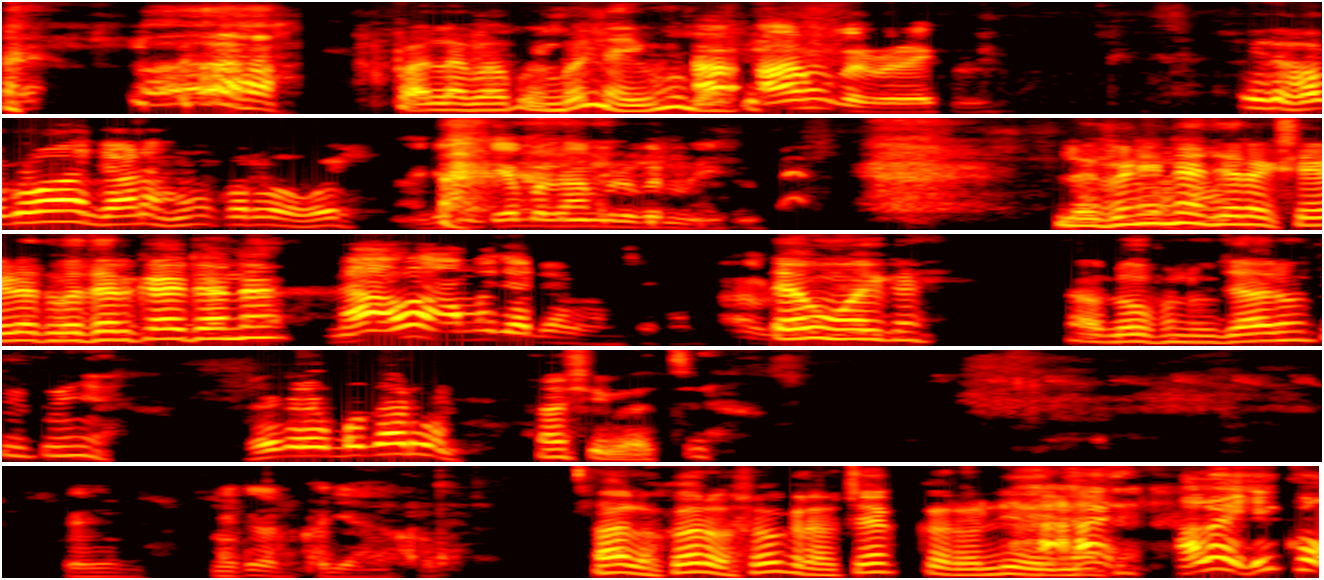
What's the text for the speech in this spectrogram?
પાલા બાપુ બનાવ્યું. આ શું કરવા રાખ્યું? એ તો ભગવાન જાણે શું કરવા હોય. કેબલ સાંભળ્યું કરી નાખ્યું. લગણી ના જરાક શેડા તો વધારે કાઢ્યા ના? ના હો આમ જ અડાડવાનું છે એવું હોય કઈ? આ લોભનું જાર હતી તું અહીંયા? રેગડે બગાડવું ને. સાચી વાત છે. હાલો કરો છોકરાઓ ચેક કરો લ્યો. હાલો શીખો.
